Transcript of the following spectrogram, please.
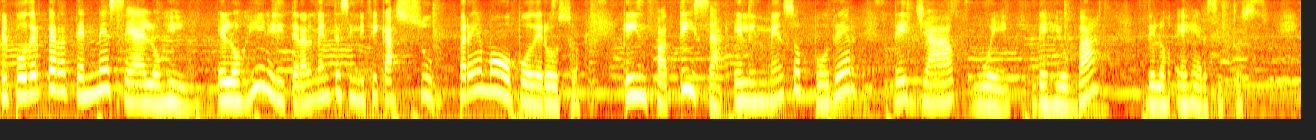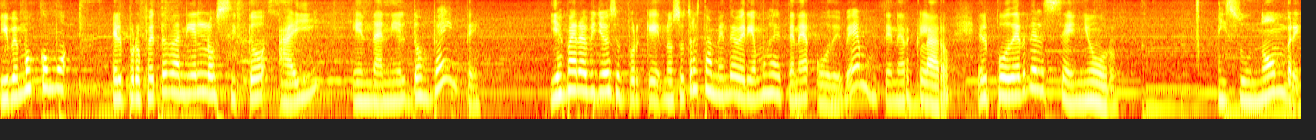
El poder pertenece a Elohim. Elohim literalmente significa supremo o poderoso, que enfatiza el inmenso poder de Yahweh, de Jehová de los ejércitos. Y vemos cómo el profeta Daniel lo citó ahí en Daniel 2.20. Y es maravilloso porque nosotros también deberíamos de tener o debemos tener claro el poder del Señor y su nombre,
